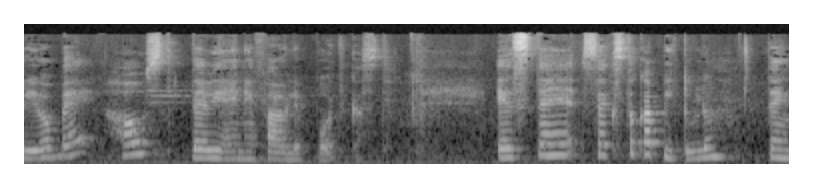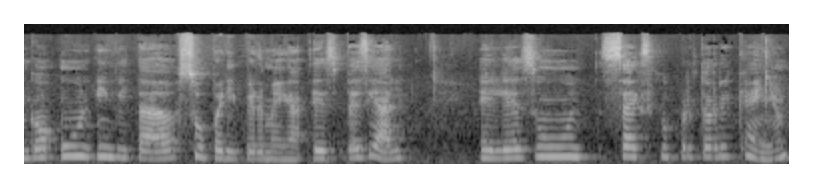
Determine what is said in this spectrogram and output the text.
Río B, host de Vida Inefable Podcast. Este sexto capítulo tengo un invitado súper, hiper, mega especial. Él es un sexy puertorriqueño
